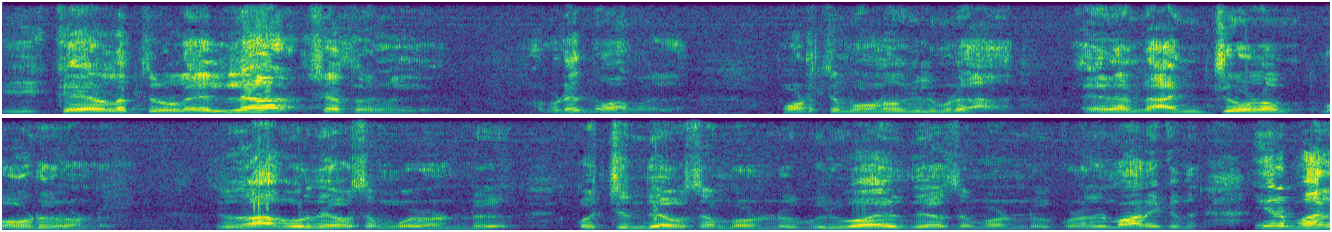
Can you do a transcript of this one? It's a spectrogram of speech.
ഈ കേരളത്തിലുള്ള എല്ലാ ക്ഷേത്രങ്ങളിലും അവിടെ നിന്ന് മാത്രമല്ല പുറത്ത് പോകണമെങ്കിൽ ഇവിടെ ഏതാണ്ട് അഞ്ചോളം ബോർഡുകളുണ്ട്. തിരുവിതാംകൂർ ദേവസ്വം ബോർഡുണ്ട് കൊച്ചിൻ ദേവസ്വം ബോർഡുണ്ട് ഗുരുവായൂർ ദേവസ്വം ബോർഡുണ്ട് കുഴൽമാണിക്കുന്ന ഇങ്ങനെ പല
